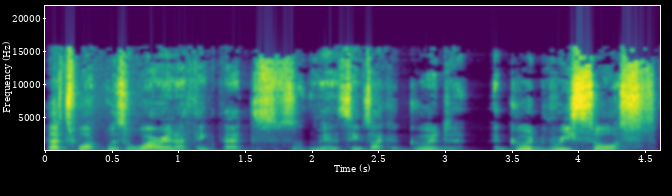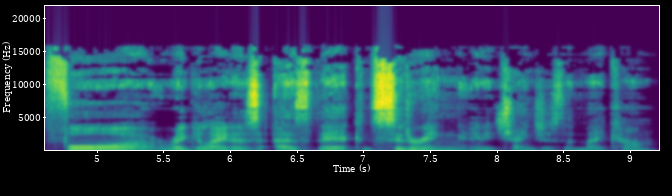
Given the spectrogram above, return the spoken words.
that's what was a worry. And I think that's I mean, it seems like a good a good resource for regulators as they're considering any changes that may come.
